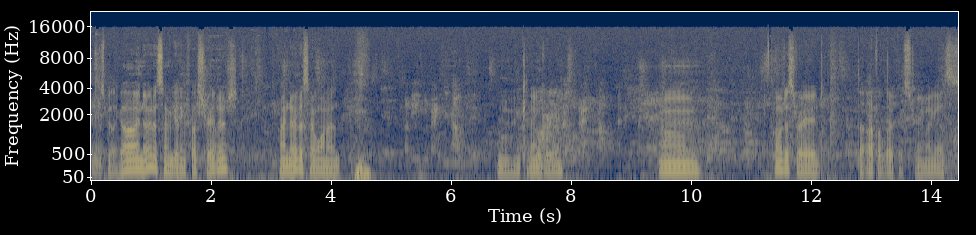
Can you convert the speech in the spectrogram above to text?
and just be like, oh, I notice I'm getting frustrated. I notice I want to, you know, get angry. Um, I'll just raid the other local stream, I guess.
